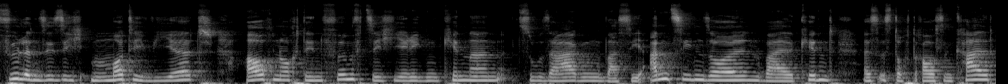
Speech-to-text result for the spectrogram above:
fühlen sie sich motiviert, auch noch den 50-jährigen Kindern zu sagen, was sie anziehen sollen, weil Kind, es ist doch draußen kalt,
